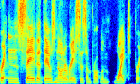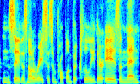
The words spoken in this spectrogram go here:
Britons say that there's not a racism problem. White Britons say there's not a racism problem, but clearly there is. And then,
